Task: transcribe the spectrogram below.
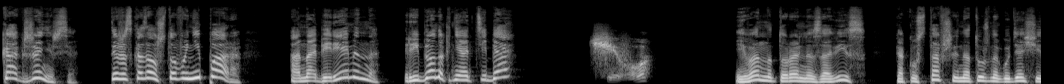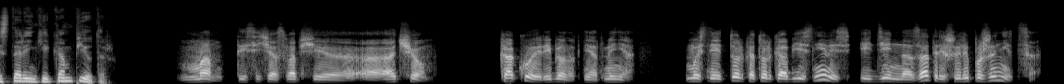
«Как женишься? Ты же сказал, что вы не пара. Она беременна? Ребенок не от тебя?» «Чего?» Иван натурально завис, как уставший натужно гудящий старенький компьютер. «Мам, ты сейчас вообще о, о чем? Какой ребенок не от меня? Мы с ней только-только объяснились и день назад решили пожениться».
